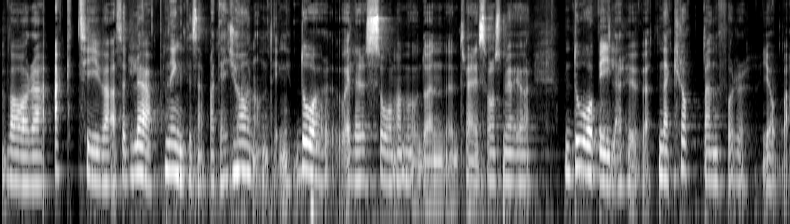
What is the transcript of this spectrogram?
vara aktiva, alltså löpning till exempel, att jag gör någonting. Då, eller soma mode en träningsform som jag gör, då vilar huvudet, när kroppen får jobba.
